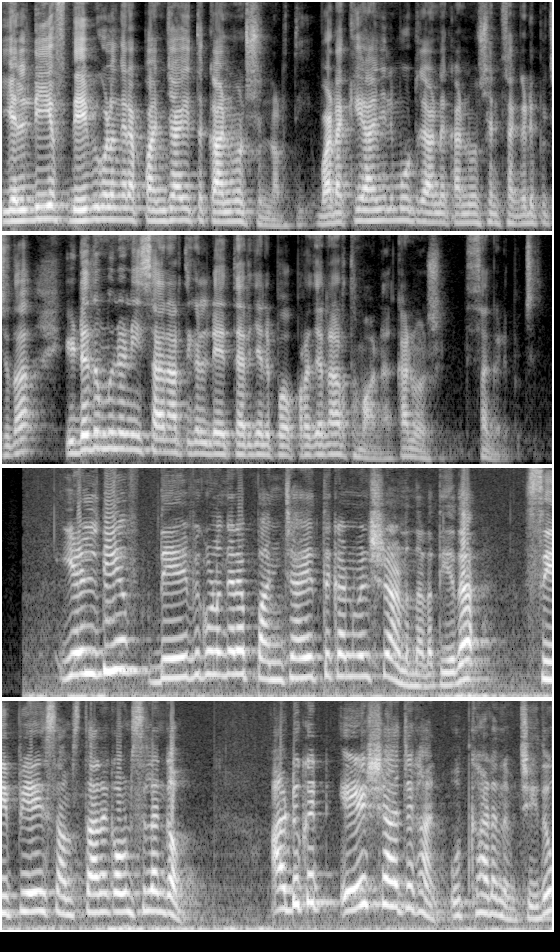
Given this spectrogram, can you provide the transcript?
L D F Devikulangara panchayat convention നടത്തി. വടക്കേ ആഞ്ഞിലിമൂട്ടിലാണ് കൺവെൻഷൻ സംഘടിപ്പിച്ചത്. ഇടതുമുന്നണി സ്ഥാനാർത്ഥികളുടെ തെരഞ്ഞെടുപ്പ് പ്രചരണാർത്ഥമാണ് കൺവെൻഷൻ സംഘടിപ്പിച്ചത്. L D F Devikulangara panchayat കൺവെൻഷനാണ് നടത്തിയത്. സി പി ഐ സംസ്ഥാന കൗൺസിൽ അംഗം അഡ്വക്കേറ്റ് എ ഷാജഹാൻ ഉദ്ഘാടനം ചെയ്തു.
